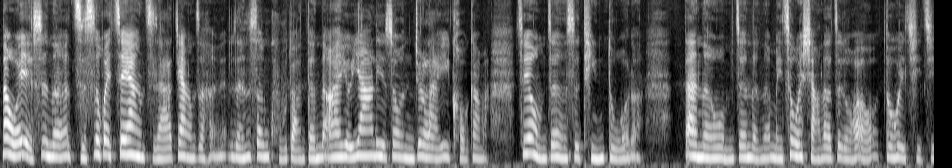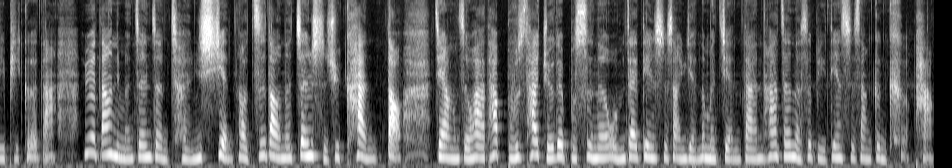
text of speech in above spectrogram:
那我也是呢，只是会这样子啊，这样子很人生苦短等等啊，有压力的时候你就来一口干嘛？这些我们真的是听多了。但呢，我们真的呢，每次我想到这个话，我都会起鸡皮疙瘩，因为当你们真正呈现哦，知道呢，真实去看到这样子的话，它不是，它绝对不是呢，我们在电视上演那么简单，它真的是比电视上更可怕。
